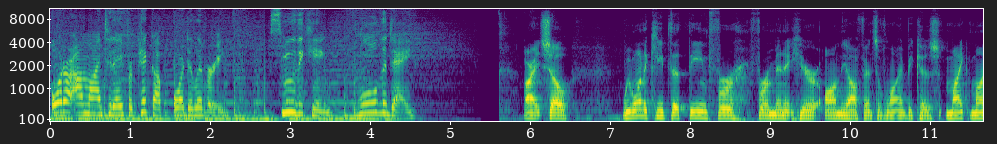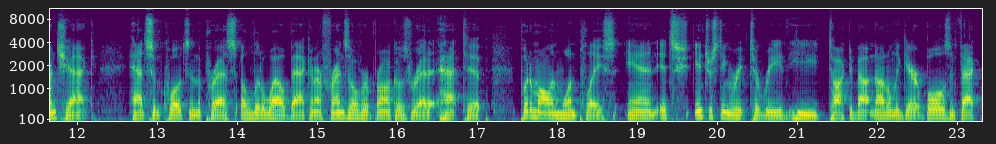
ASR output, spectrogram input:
Order online today for pickup or delivery. Smoothie King, rule the day. All right, so we want to keep the theme for, for a minute here on the offensive line because Mike Munchak had some quotes in the press a little while back, and our friends over at Broncos Reddit, Hat Tip, put them all in one place. And it's interesting re- to read. He talked about not only Garett Bolles, in fact,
